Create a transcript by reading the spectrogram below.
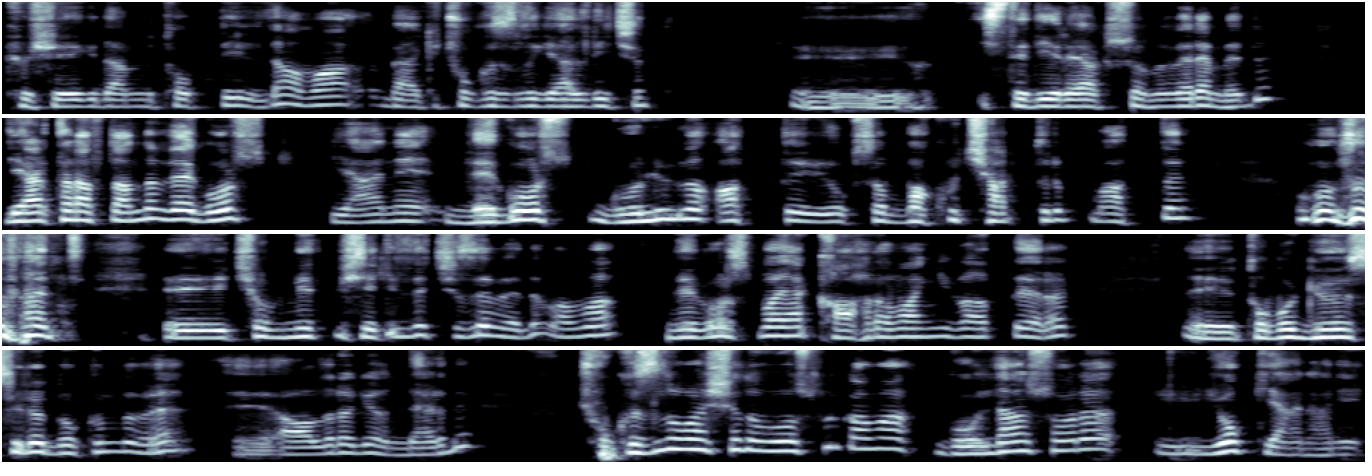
köşeye giden bir top değildi ama belki çok hızlı geldiği için e, istediği reaksiyonu veremedi. Diğer taraftan da Vegors yani Vegors golü mü attı yoksa Baku çarptırıp mı attı? Onu ben e, çok net bir şekilde çizemedim ama Vegors bayağı kahraman gibi atlayarak e, topa göğsüyle dokundu ve e, ağlara gönderdi. Çok hızlı başladı Wolfsburg ama golden sonra yok yani hani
